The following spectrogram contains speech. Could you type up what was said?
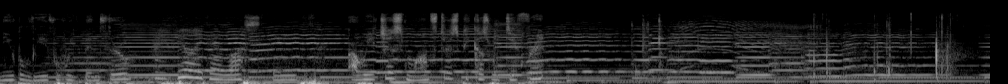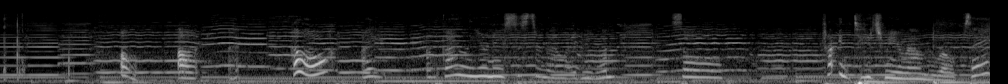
Can you believe what we've been through? I feel like I lost faith. Are we just monsters because we're different? Oh, uh, hello. I, I'm finally your new sister now, everyone. So, try and teach me around the ropes, eh?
